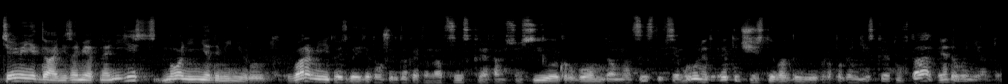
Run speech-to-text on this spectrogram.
Тем не менее, да, незаметно они есть, но они не доминируют в армии. То есть говорить о том, что это какая-то нацистская, там все сила, кругом там нацисты всем рулят, это чистой воды пропагандистская туфта, этого нету.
